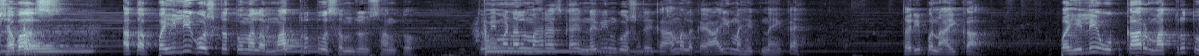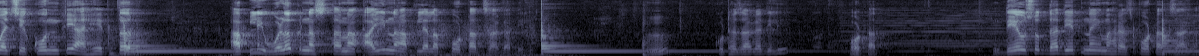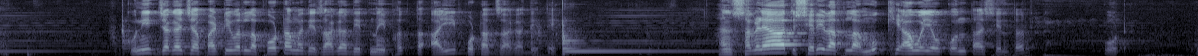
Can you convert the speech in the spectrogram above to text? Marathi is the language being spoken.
शबास. आता पहिली गोष्ट तुम्हाला मातृत्व समजून सांगतो. तुम्ही म्हणाल महाराज काय नवीन गोष्ट आहे का? आम्हाला काय आई माहीत नाही काय? तरी पण ऐका पहिले उपकार मातृत्वाचे कोणते आहेत तर आपली ओळख नसताना आईनं आपल्याला पोटात जागा दिली. कुठं जागा दिली? पोटात. देव सुद्धा देत नाही महाराज पोटात जागा. कुणीच जगाच्या पाठीवरला पोटामध्ये जागा देत नाही फक्त आई पोटात जागा देते. आणि सगळ्यात शरीरातला मुख्य अवयव कोणता असेल तर पोट.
